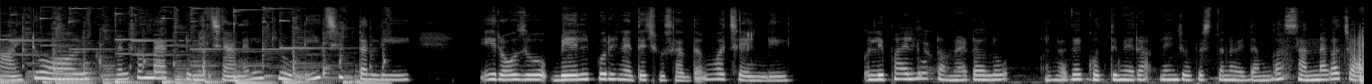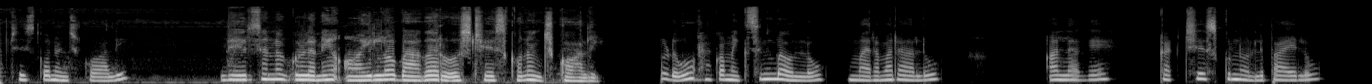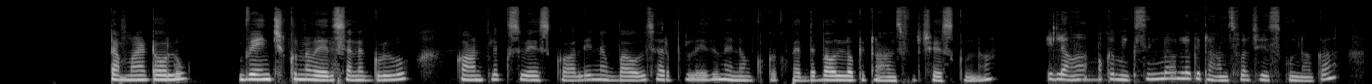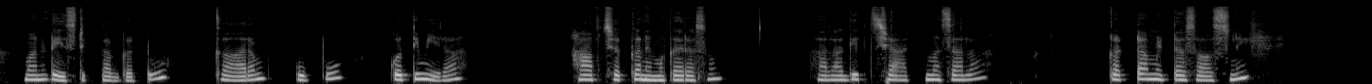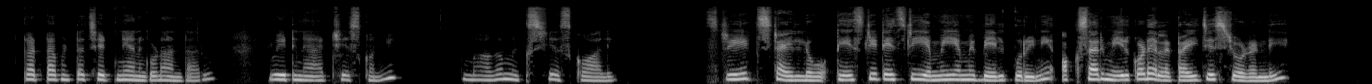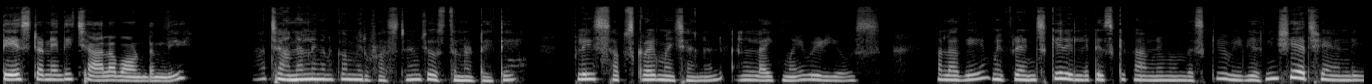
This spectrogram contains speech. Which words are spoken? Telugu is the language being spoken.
Hi to all welcome back to my channel cutie చిట్టల్లి ఈరోజు బేల్పూరిని అయితే చూసేద్దాం. వచ్చేయండి. ఉల్లిపాయలు టమాటోలు అలాగే కొత్తిమీర నేను చూపిస్తున్న విధంగా సన్నగా చాప్ చేసుకొని ఉంచుకోవాలి. వేరుశనగ గుళ్ళని ఆయిల్లో బాగా రోస్ట్ చేసుకొని ఉంచుకోవాలి. ఇప్పుడు ఒక మిక్సింగ్ బౌల్లో మరమరాలు అలాగే కట్ చేసుకున్న ఉల్లిపాయలు టమాటోలు వేయించుకున్న వేరుశనగ గుళ్ళు కాన్ఫ్లెక్స్ వేసుకోవాలి. నాకు బౌల్ సరిపోలేదు. నేను ఇంకొక పెద్ద బౌల్లోకి ట్రాన్స్ఫర్ చేసుకున్నా. ఇలా ఒక మిక్సింగ్ బౌల్లోకి ట్రాన్స్ఫర్ చేసుకున్నాక మన టేస్ట్కి తగ్గట్టు కారం ఉప్పు కొత్తిమీర హాఫ్ చెక్క నిమ్మకాయ రసం అలాగే చాట్ మసాలా కట్టా మిట్టా సాస్ని కట్టా మిట్టా చట్నీ అని కూడా అంటారు. వీటిని యాడ్ చేసుకొని బాగా మిక్స్ చేసుకోవాలి. స్ట్రీట్ స్టైల్లో టేస్టీ టేస్టీ ఎమ్మి ఎమ్మి బేల్పూరిని ఒకసారి మీరు కూడా ఇలా ట్రై చేసి చూడండి. టేస్ట్ అనేది చాలా బాగుంటుంది. నా ఛానల్ని కనుక మీరు ఫస్ట్ టైం చూస్తున్నట్టయితే please subscribe my channel and like my videos అలాగే మీ ఫ్రెండ్స్కి రిలేటివ్స్కి ఫ్యామిలీ మెంబర్స్కి వీడియోస్ని షేర్ చేయండి.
